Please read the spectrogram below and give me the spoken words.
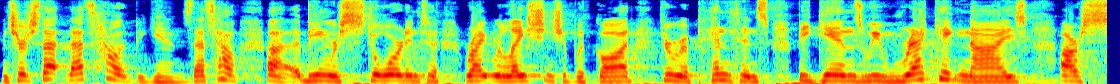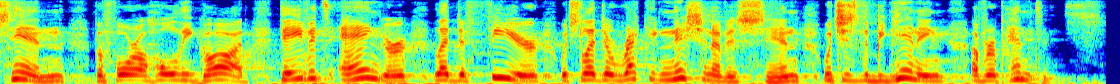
And church, that, that's how it begins. That's how uh, being restored into right relationship with God through repentance begins. We recognize our sin before a holy God. David's anger led to fear, which led to recognition of his sin, which is the beginning of repentance.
